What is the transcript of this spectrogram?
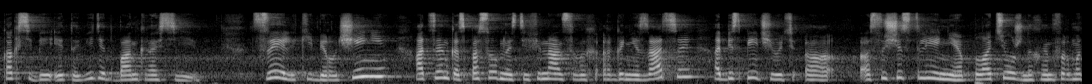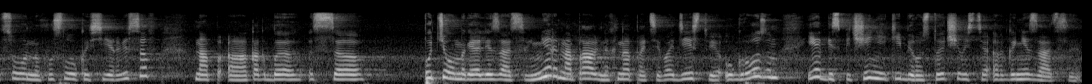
как себе это видит Банк России – Цель киберучений – оценка способности финансовых организаций обеспечивать э, осуществление платежных информационных услуг и сервисов на, э, как бы с путем реализации мер, направленных на противодействие угрозам и обеспечение киберустойчивости организации.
